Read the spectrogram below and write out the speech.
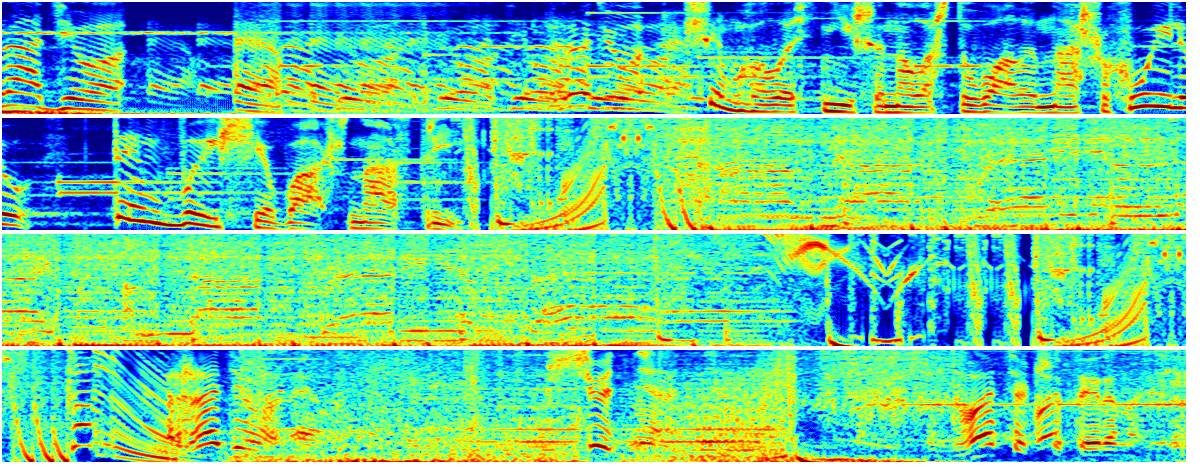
Радіо. Радіо Чим голосніше налаштували нашу хвилю, тим вище ваш настрій. Радіо М. Щодня 24 на 7.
